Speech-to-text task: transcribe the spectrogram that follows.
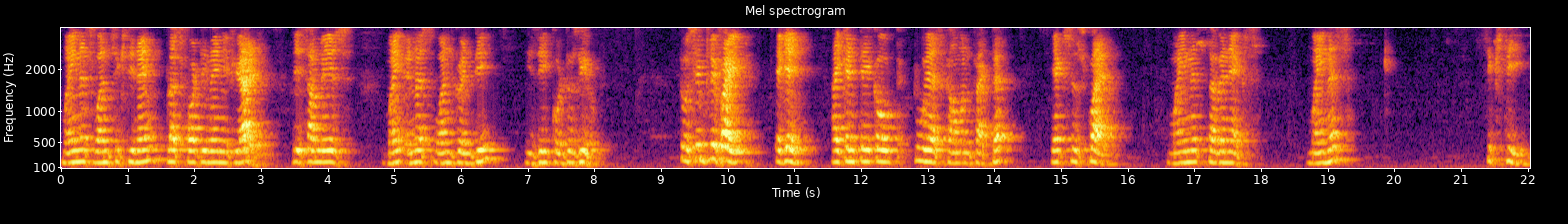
minus 169 plus 49 if you add the sum is minus 120 is equal to 0. To simplify again I can take out 2 as common factor x square minus 7x minus 60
